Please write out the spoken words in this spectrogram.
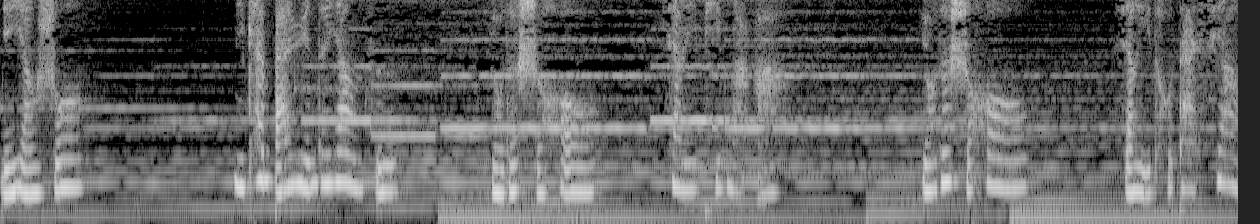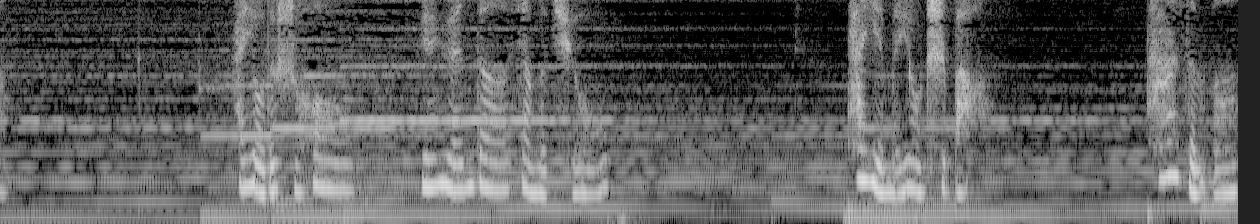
绵羊说：“你看白云的样子，有的时候像一匹马，有的时候像一头大象，还有的时候圆圆的像个球。它也没有翅膀，它怎么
